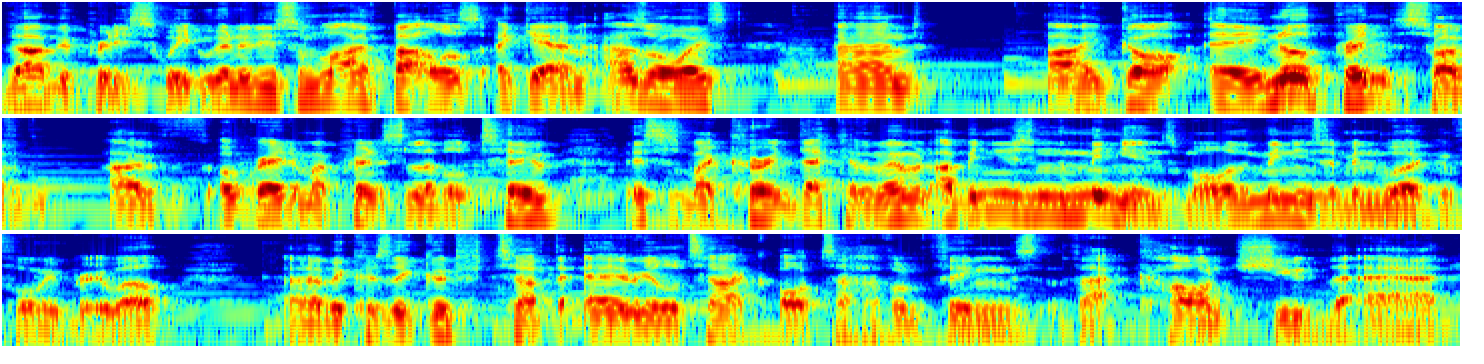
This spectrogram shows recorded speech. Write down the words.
that'd be pretty sweet. We're going to do some live battles again, as always, and I got another prince, so I've I've upgraded my prince to level 2. This is my current deck at the moment. I've been using the minions more. The minions have been working for me pretty well uh, because they're good to have the aerial attack or to have on things that can't shoot the air.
